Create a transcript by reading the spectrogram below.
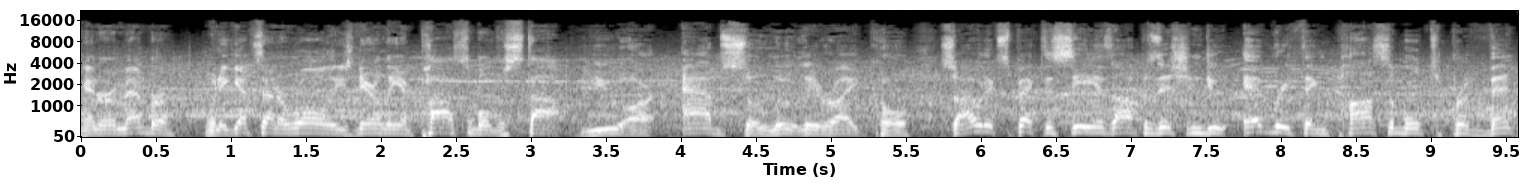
And remember, when he gets on a roll, he's nearly impossible to stop. You are absolutely right, Cole. So I would expect to see his opposition do everything possible to prevent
